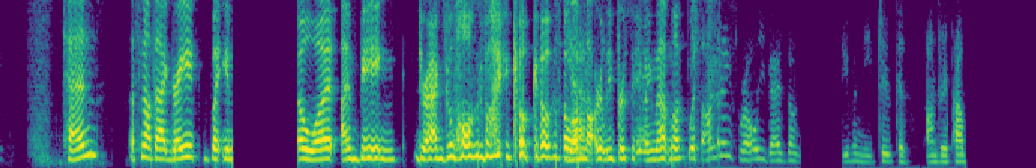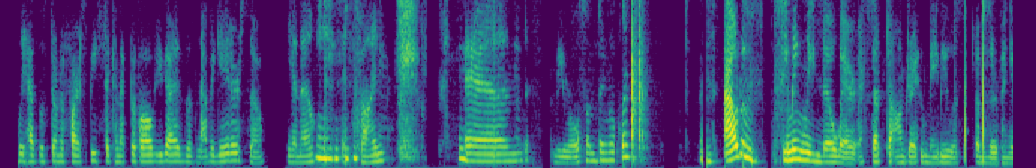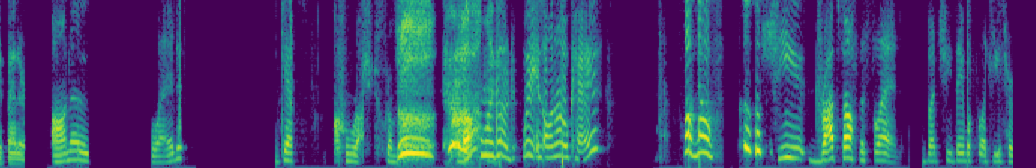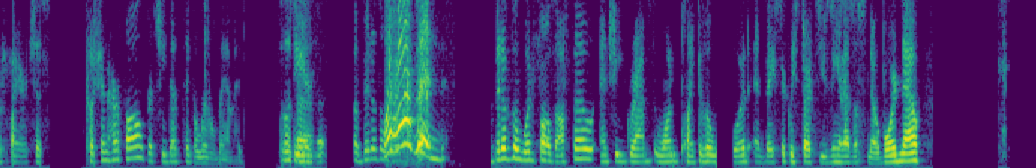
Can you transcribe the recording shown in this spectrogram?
10. That's not that great, but you know what? I'm being dragged along by Coco, so Yeah. I'm not really perceiving that much. With Andrei's role, you guys don't even need to because Andrei probably has the Stone of Fire speech to connect with all of you guys as navigator. So you know, it's fine. And let me roll something real quick. Out of seemingly nowhere, except to Andrei, who maybe was observing it better, Anna's sled gets crushed from. oh my god. Wait, is Anna okay? Oh no. she drops off the sled, but she's able to like use her fire to cushion her fall, but she does take a little damage. Oh dear. Uh, a bit of the What wood, happened? a bit of the wood falls off though, and she grabs one plank of the wood and basically starts using it as a snowboard now.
